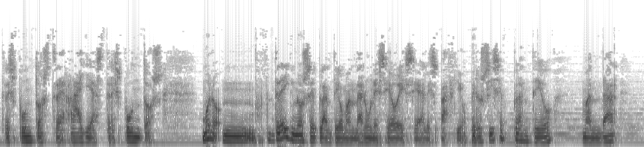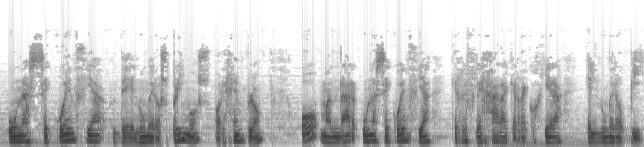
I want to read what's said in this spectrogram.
tres puntos, tres rayas, tres puntos. Bueno, mm, Drake no se planteó mandar un SOS al espacio, pero sí se planteó mandar una secuencia de números primos, por ejemplo, o mandar una secuencia que reflejara, que recogiera el número pi.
